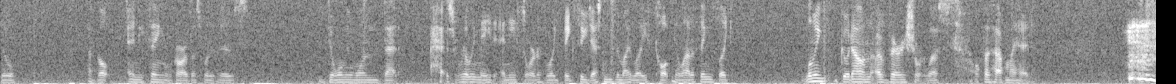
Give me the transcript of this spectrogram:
to about anything, regardless what it is. The only one that has really made any sort of like big suggestions in my life, taught me a lot of things. Like, let me go down a very short list off the top of my head.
